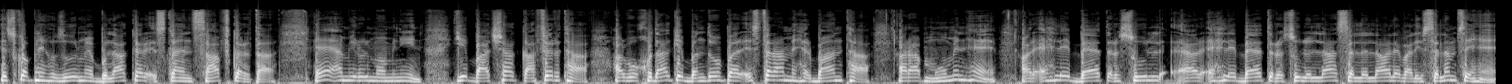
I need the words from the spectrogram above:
اس کو اپنے حضور میں بلا کر اس کا انصاف کرتا۔ اے امیر المومنین، یہ بادشاہ کافر تھا اور وہ خدا کے بندوں پر اس طرح مہربان تھا۔ اور آپ مومن ہیں اور اہل بیت رسول اور اہل بیت رسول اللہ صلی اللہ علیہ وسلم سے ہیں۔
